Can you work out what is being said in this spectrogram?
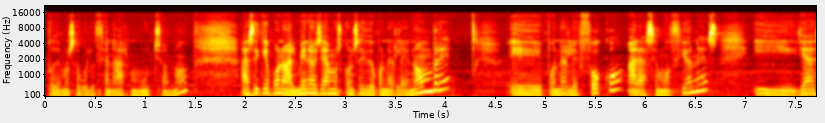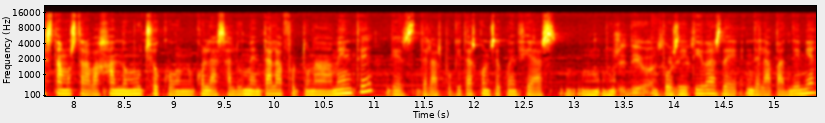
podemos evolucionar mucho, ¿no? Así que bueno, al menos ya hemos conseguido ponerle nombre, eh, ponerle foco a las emociones y ya estamos trabajando mucho con, la salud mental, afortunadamente, que es de las poquitas consecuencias positivas, de, la pandemia.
